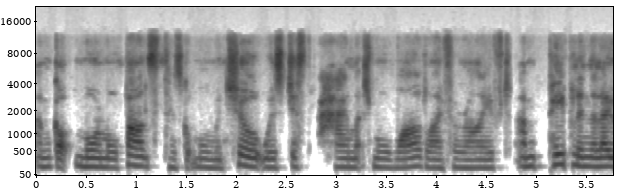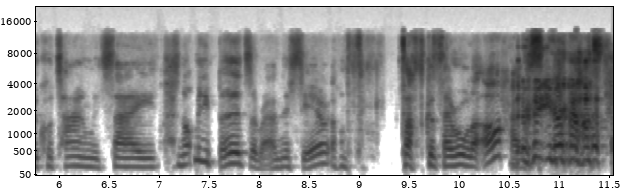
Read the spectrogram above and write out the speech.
and got more and more plants, things got more mature, was just how much more wildlife arrived. And people in the local town would say, There's not many birds around this year. I'm thinking, that's because they're all at our house. They're at your house.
